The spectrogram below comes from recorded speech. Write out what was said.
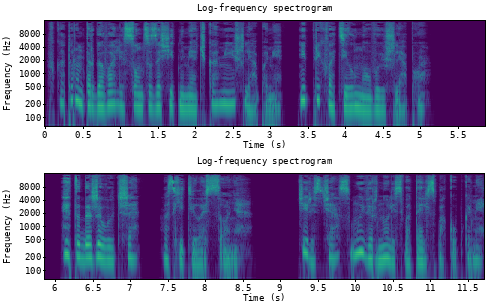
в котором торговали солнцезащитными очками и шляпами, и прихватил новую шляпу. «Это даже лучше», — восхитилась Соня. Через час мы вернулись в отель с покупками.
